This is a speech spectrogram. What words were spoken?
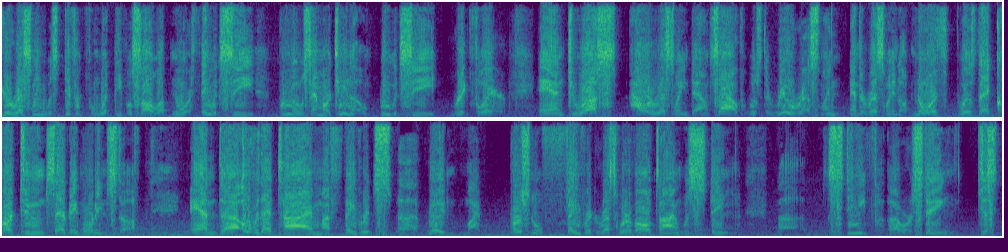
your wrestling was different from what people saw up north. They would see Bruno Sammartino. We would see Ric Flair. And to us, our wrestling down south was the real wrestling, and the wrestling up north was that cartoon Saturday morning stuff. And uh, over that time, my favorites, uh, really my personal favorite wrestler of all time was Sting. Uh, Steve, uh, or Sting, just,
